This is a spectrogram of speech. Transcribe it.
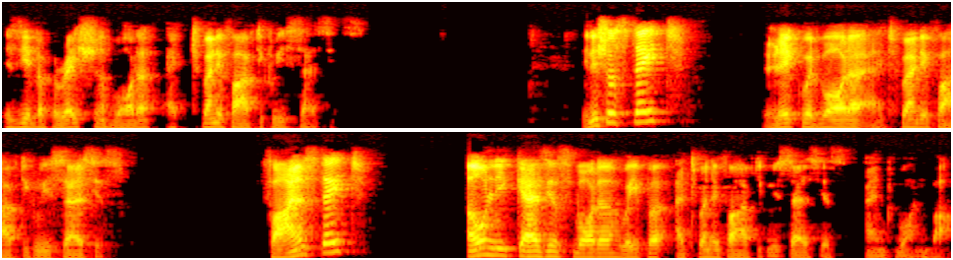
is the evaporation of water at 25 degrees Celsius. Initial state, liquid water at 25 degrees Celsius. Final state, only gaseous water vapor at 25 degrees Celsius and 1 bar.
